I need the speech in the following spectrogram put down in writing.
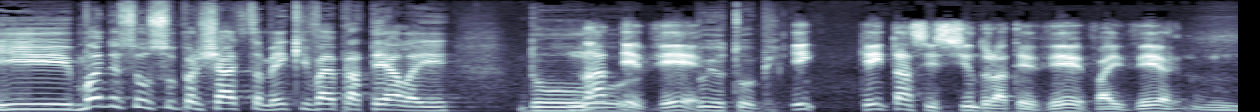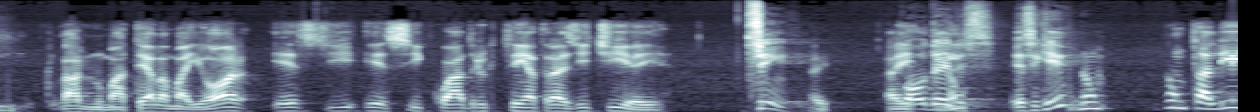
E mande seus superchats também que vai para a tela aí do, na TV, do YouTube. Quem está assistindo na TV vai ver, hum, lá numa tela maior, esse, esse quadro que tem atrás de ti aí. Sim. Aí, aí, Qual deles? Não, Esse aqui? Não, não tá ali,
